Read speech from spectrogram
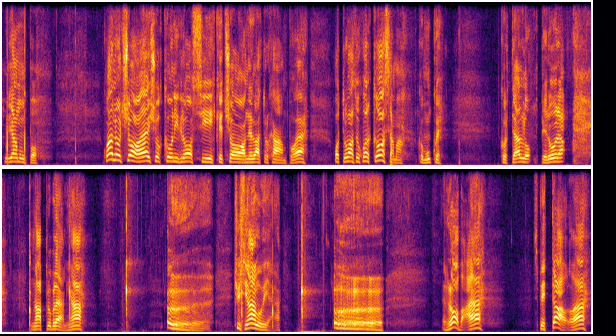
vediamo un po'. Qua non ho eh, i ciocconi grossi che ho nell'altro campo, eh. Ho trovato qualcosa, ma comunque il coltello per ora non ha problemi, eh. Uh, ci siamo via. Uh, roba, eh. Spettacolo, eh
